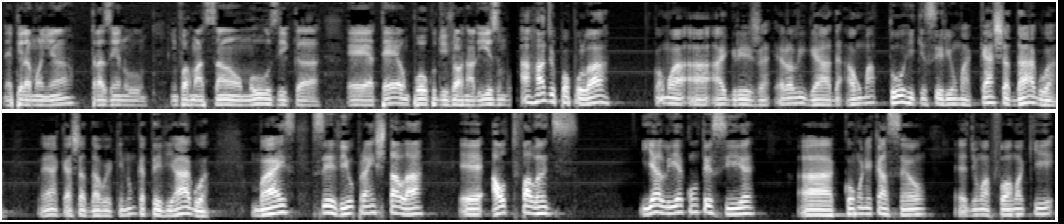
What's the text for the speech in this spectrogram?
né, pela manhã, trazendo informação, música, é, até um pouco de jornalismo. A Rádio Popular como a, a, a igreja era ligada a uma torre que seria uma caixa d'água, né, a caixa d'água que nunca teve água, mas serviu para instalar é, alto-falantes. E ali acontecia a comunicação é, de uma forma que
